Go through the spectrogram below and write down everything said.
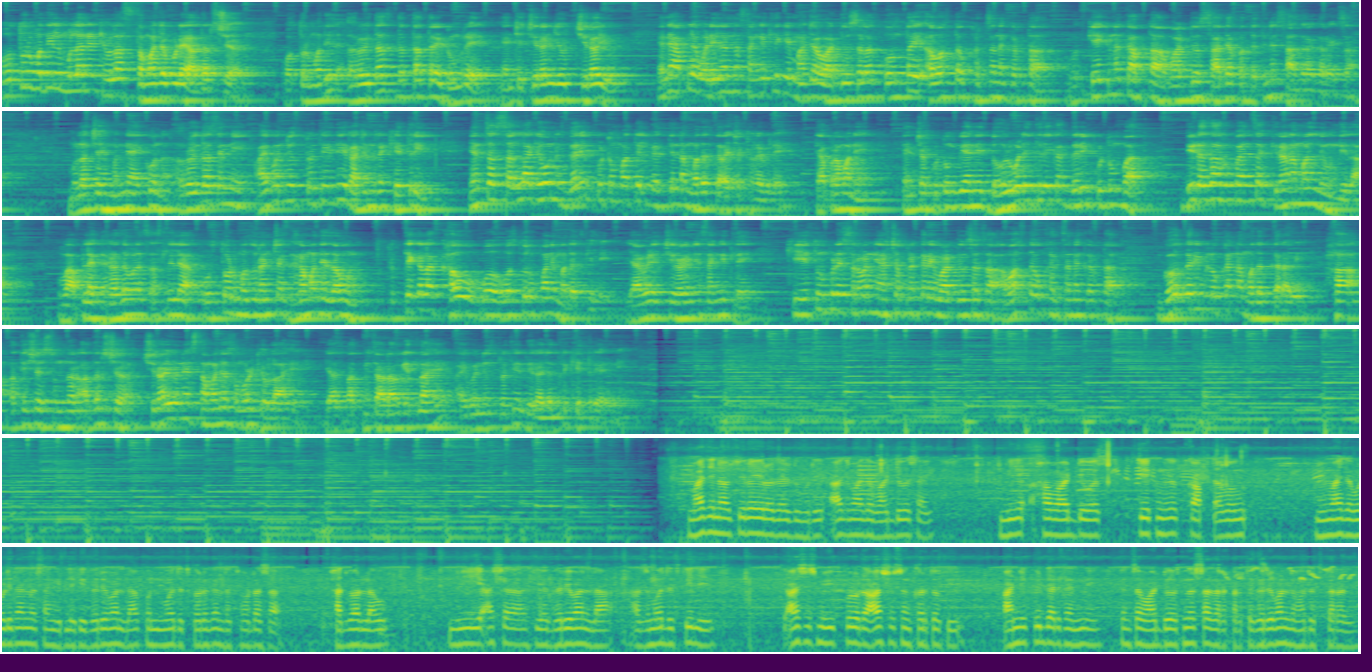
ओतूरमधील मुलाने ठेवला समाजापुढे आदर्श. ओतूरमधील रोहिदास दत्तात्रय डुमरे यांचे चिरंजीव चिरायू यांनी आपल्या वडिलांना सांगितले की माझ्या वाढदिवसाला कोणताही अवस्थव खर्च न करता व केक न कापता वाढदिवस साध्या पद्धतीने साजरा करायचा. मुलाचे हे म्हणणे ऐकून रोहिदास यांनी आयवन न्यूज प्रतिनिधी राजेंद्र खेत्री यांचा सल्ला घेऊन गरीब कुटुंबातील व्यक्तींना मदत करायचे ठरविले. त्याप्रमाणे त्यांच्या कुटुंबियांनी धोलवड येथील एका गरीब कुटुंबात दीड हजार रुपयांचा किराणा माल नेऊन दिला. व आपल्या घराजवळच असलेल्या ऊसतोड मजुरांच्या घरामध्ये जाऊन प्रत्येकाला खाऊ व वस्तुरूपाने मदत केली. यावेळी चिराईने सांगितले की येथून पुढे सर्वांनी अशा प्रकारे वाढदिवसाचा अवास्तव खर्च न करता गोरगरीब लोकांना मदत करावी. हा अतिशय सुंदर आदर्श चिरायूने समाजासमोर ठेवला आहे. याच बातमीचा आढावा घेतला आहे आयवन न्यूज प्रतिनिधी राजेंद्र खेत्रे यांनी. माझे नाव चिराई रोजा डुमरे. आज माझा वाढदिवस आहे. मी हा वाढदिवस केक न कापता व मी माझ्या वडिलांना सांगितले की गरिबांना आपण मदत करून त्यांचा थोडासा हातभार लावू. मी अशा या गरिबांना आज मदत केली. असेच मी पुढं आश्वासन करतो की अनेक विद्यार्थ्यांनी त्यांचा वाढदिवस न साजरा करता गरिबांना मदत करावी.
